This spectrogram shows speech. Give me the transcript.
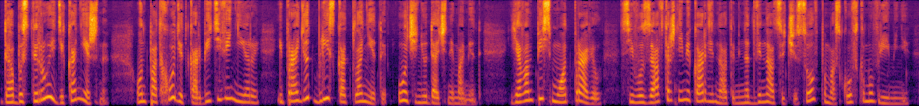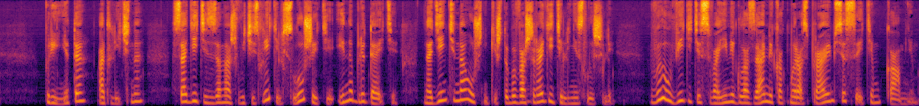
Да об астероиде, конечно. Он подходит к орбите Венеры и пройдет близко от планеты. Очень удачный момент. Я вам письмо отправил с его завтрашними координатами на 12 часов по московскому времени. Принято. Отлично. Садитесь за наш вычислитель, слушайте и наблюдайте. Наденьте наушники, чтобы ваши родители не слышали. Вы увидите своими глазами, как мы расправимся с этим камнем.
